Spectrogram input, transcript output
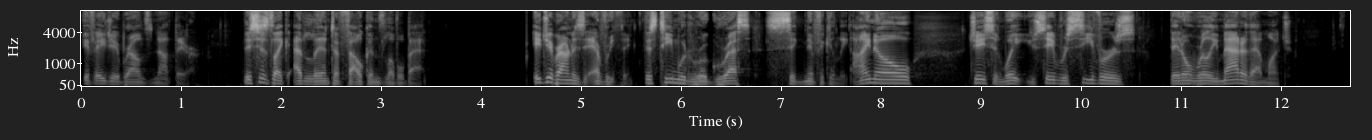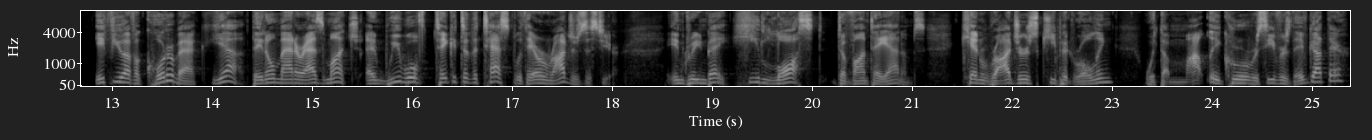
if AJ Brown's not there. This is like Atlanta Falcons level bad. AJ Brown is everything. This team would regress significantly. I know, Jason. Wait, you say receivers they don't really matter that much. If you have a quarterback, yeah, they don't matter as much. And we will take it to the test with Aaron Rodgers this year in Green Bay. He lost Davante Adams. Can Rodgers keep it rolling with the motley crew of receivers they've got there?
